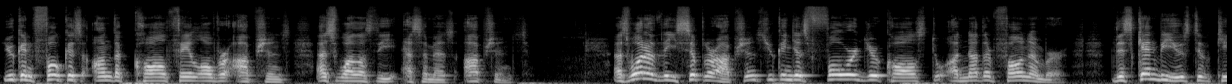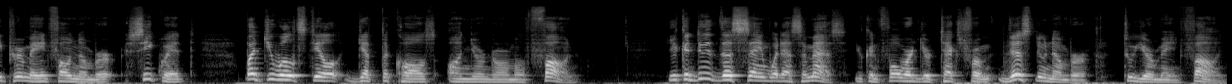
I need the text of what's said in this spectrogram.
you can focus on the call failover options as well as the SMS options. As one of the simpler options, you can just forward your calls to another phone number. This can be used to keep your main phone number secret, but you will still get the calls on your normal phone. You can do the same with SMS. You can forward your text from this new number to your main phone.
